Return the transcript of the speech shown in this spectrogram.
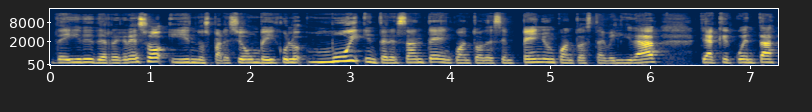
de ida y de regreso y nos pareció un vehículo muy interesante en cuanto a desempeño, en cuanto a estabilidad, ya que cuenta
